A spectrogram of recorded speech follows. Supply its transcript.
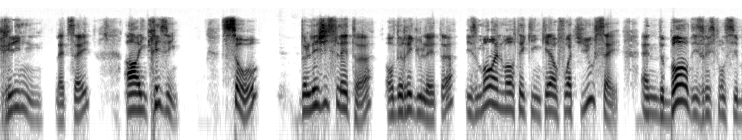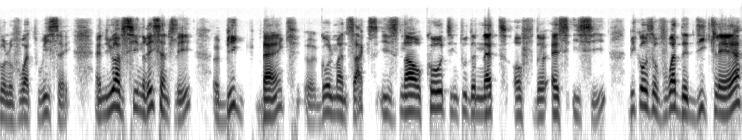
green let's say, are increasing. So the legislator or the regulator is more and more taking care of what you say, and the board is responsible of what we say. And you have seen recently a big bank, uh, Goldman Sachs, is now caught into the net of the SEC because of what they declare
